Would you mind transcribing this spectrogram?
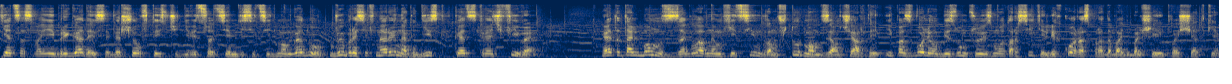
Тед со своей бригадой совершил в 1977 году, выбросив на рынок диск Cat Scratch Fever. Этот альбом с заглавным хит-синглом штурмом взял чарты и позволил безумцу из Мотор Сити легко распродавать большие площадки.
